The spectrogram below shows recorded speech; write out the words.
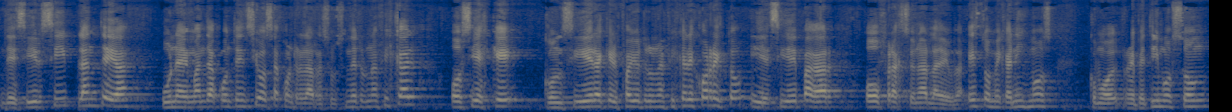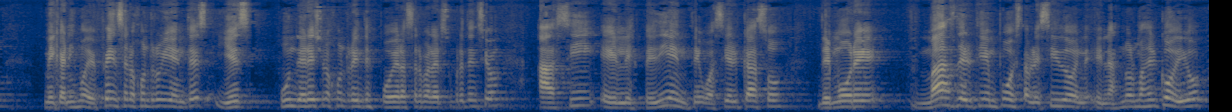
decidir si plantea una demanda contenciosa contra la resolución del tribunal fiscal o si es que considera que el fallo del tribunal fiscal es correcto y decide pagar o fraccionar la deuda. Estos mecanismos, como repetimos, son mecanismos de defensa de los contribuyentes y es un derecho de los contribuyentes poder hacer valer su pretensión, así el expediente o así el caso demore más del tiempo establecido en, en las normas del código,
